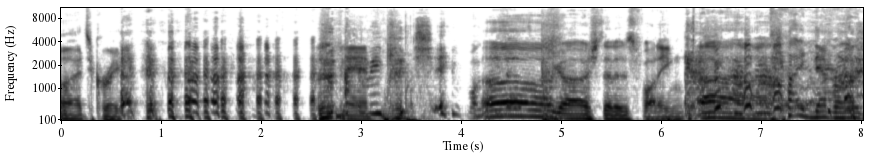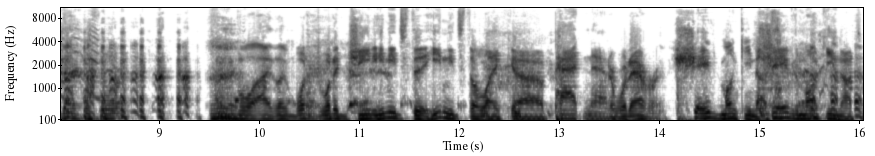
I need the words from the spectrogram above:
Oh, that's great. Man. Oh gosh, that is funny. Uh, I never heard that before. Well, I, like, what what a genius! He needs to he needs to like uh, patent that or whatever. Shaved monkey nuts. Shaved monkey nuts.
